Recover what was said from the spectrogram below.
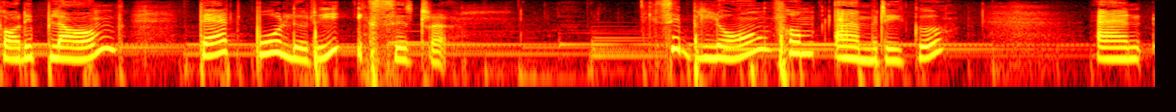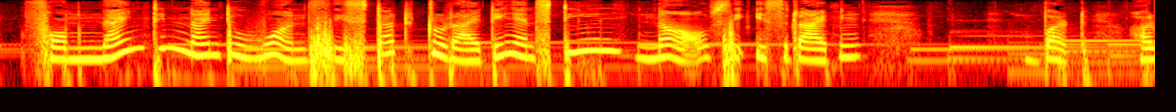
sorry plum Pat Pollari etc she belonged from america and from 1991 she started to writing and still now she is writing but her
